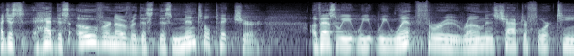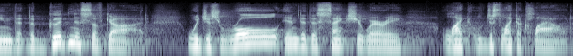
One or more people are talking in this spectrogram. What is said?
I just had this over and over, this, this mental picture of as we, we, we went through Romans chapter 14, that the goodness of God would just roll into this sanctuary like, just like a cloud.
